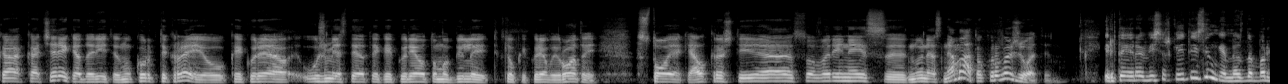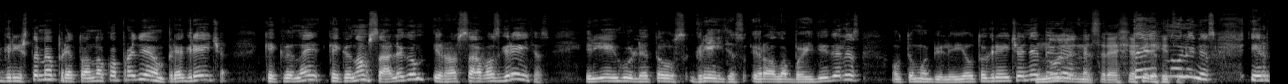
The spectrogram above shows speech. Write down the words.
ką ką čia reikia daryti? Nu kur tikrai jau kai kurie užmiestyje tai kai kurie automobiliai tiksliau kai kurie vairuotojai stoja kelkraštyje su avariniais nu nes nemato kur važiuoti ir tai yra visiškai teisingai. Mes dabar grįžtame prie to nuo ko pradėjom prie greičio. Kiekvienai kiekvienom sąlygom yra savas greitis. Ir jeigu lietaus greitis yra labai didelis automobiliai jau to greičio nebelieka. Nulinis reiškia taip greitis. nulinis. Ir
